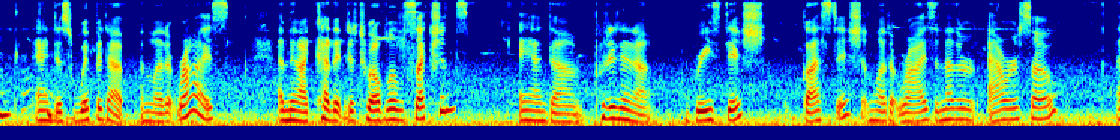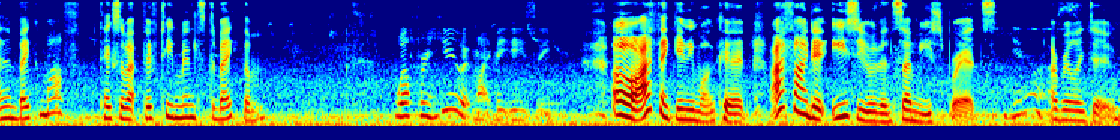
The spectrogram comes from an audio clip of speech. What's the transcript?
Okay. and just whip it up and let it rise. And then I cut it into 12 little sections and um, put it in a greased dish, glass dish, and let it rise another hour or so, and then bake them off. Takes about 15 minutes to bake them. Well, for you, it might be easy. Oh, I think anyone could. I find it easier than some yeast breads. Yeah. I really do.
